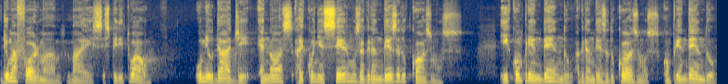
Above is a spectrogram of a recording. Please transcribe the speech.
de uma forma mais espiritual, humildade é nós reconhecermos a grandeza do cosmos e compreendendo a grandeza do cosmos, compreendendo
